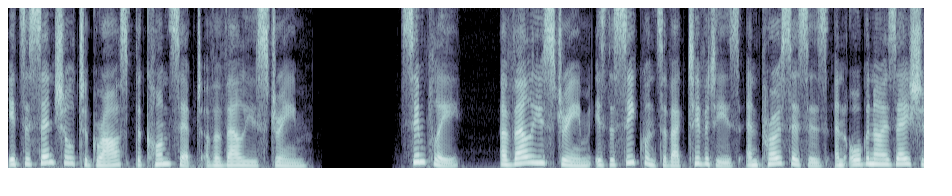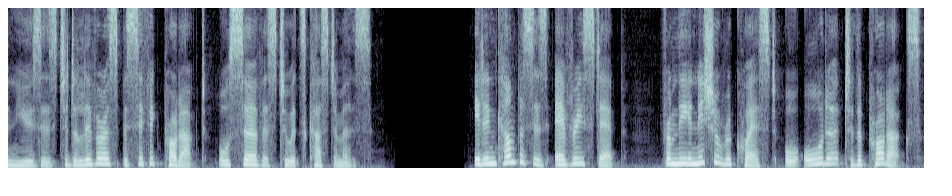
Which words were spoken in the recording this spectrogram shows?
it's essential to grasp the concept of a value stream. Simply, a value stream is the sequence of activities and processes an organization uses to deliver a specific product or service to its customers. It encompasses every step, from the initial request or order to the products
